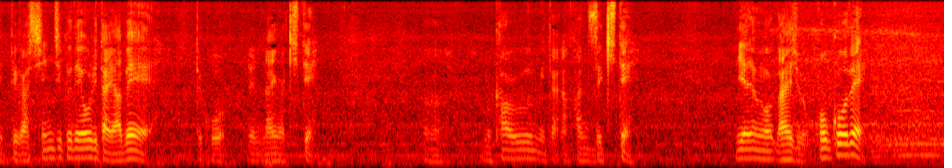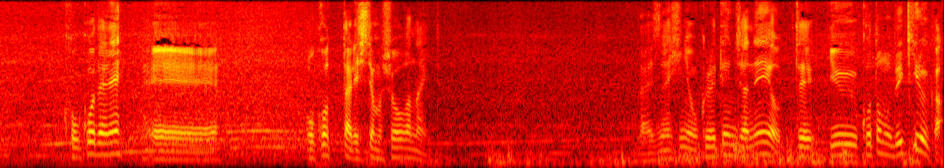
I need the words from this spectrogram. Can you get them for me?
一平が新宿で降りたやべえってこう連絡が来て、うん、向かうみたいな感じで来ていやでも大丈夫。ここでここでね、えー、怒ったりしてもしょうがない。大事な日に遅れてんじゃねえよっていうこともできるか。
